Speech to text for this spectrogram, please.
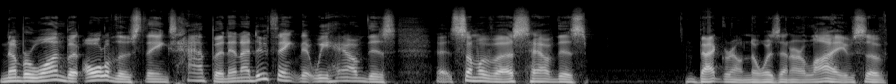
number one, but all of those things happen. And I do think that we have this, uh, some of us have this background noise in our lives of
